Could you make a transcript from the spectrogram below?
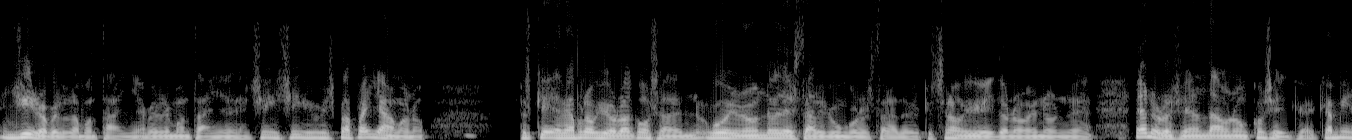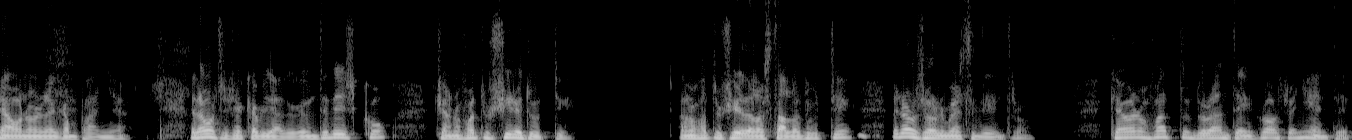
in giro per la montagna, per le montagne, si, si sparpagliavano perché era proprio la cosa, voi non dovete stare lungo le strade perché sennò vi vedono e non... E allora se ne andavano così, camminavano nelle campagne. E una volta ci è capitato che un tedesco ci hanno fatto uscire tutti, hanno fatto uscire dalla stalla tutti e loro sono rimasti dentro. Che avevano fatto durante il corso niente,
